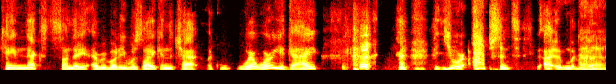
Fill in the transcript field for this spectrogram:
came next sunday everybody was like in the chat like where were you guy? You were absent. I, uh,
